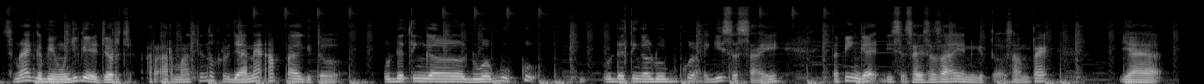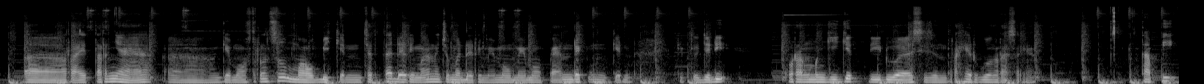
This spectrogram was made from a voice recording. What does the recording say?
sebenarnya gak bingung juga ya George R. R. Martin tuh kerjaannya apa gitu. Udah tinggal dua buku, udah tinggal dua buku lagi selesai, tapi nggak disesai-sesain gitu sampai ya uh, writernya uh, Game of Thrones tuh mau bikin cerita dari mana? Cuma dari memo-memo pendek mungkin gitu. Jadi kurang menggigit di dua season terakhir gue ngerasanya. Tapi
